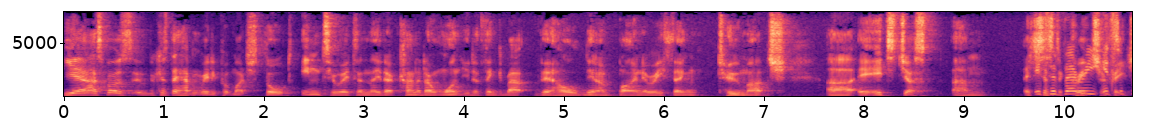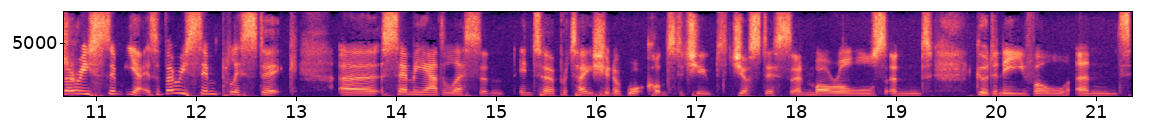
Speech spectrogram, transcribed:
Yeah, I suppose uh, because they haven't really put much thought into it, and they kind of don't want you to think about the whole, you know, binary thing too much. Uh, it, it's just, um, it's, just a, very, it's feature. a very, sim- yeah, it's a very simplistic, uh, semi-adolescent interpretation of what constitutes justice and morals and good and evil, and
